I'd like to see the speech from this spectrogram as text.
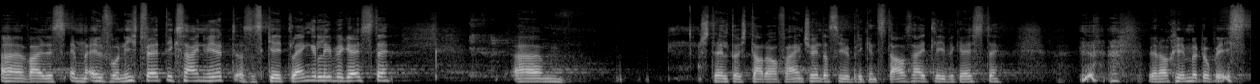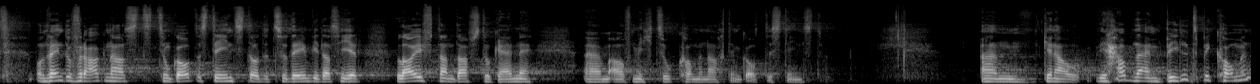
Äh, weil es um 11 Uhr nicht fertig sein wird. Also es geht länger, liebe Gäste. Ähm, stellt euch darauf ein. Schön, dass ihr übrigens da seid, liebe Gäste. Wer auch immer du bist. Und wenn du Fragen hast zum Gottesdienst oder zu dem, wie das hier läuft, dann darfst du gerne ähm, auf mich zukommen nach dem Gottesdienst. Ähm, genau, wir haben ein Bild bekommen.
